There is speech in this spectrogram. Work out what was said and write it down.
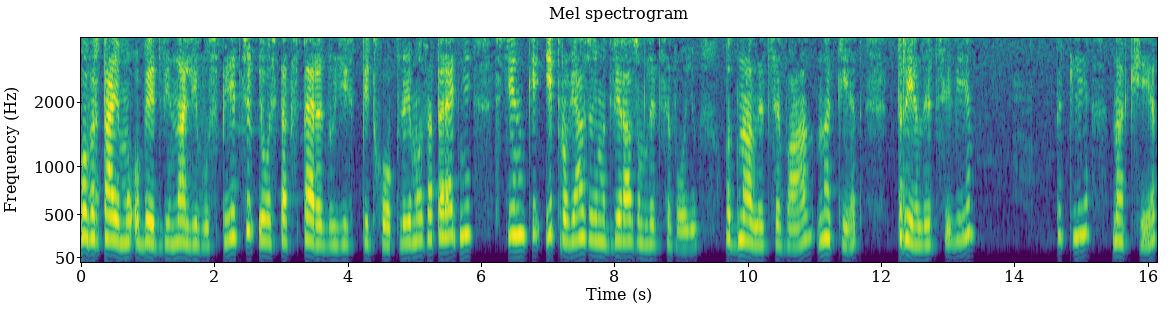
Повертаємо обидві на ліву спицю і ось так спереду їх підхоплюємо за передні стінки і пров'язуємо дві разом лицевою. Одна лицева, накид, три лицеві петлі, накид,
